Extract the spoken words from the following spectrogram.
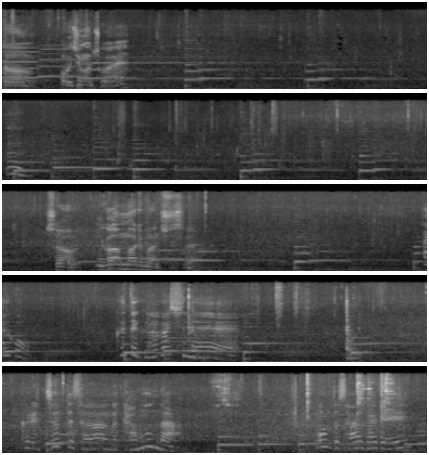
너 오징어 좋아해? 저 이거 한 마리만 주세요. 아이고, 그때 그 아가씨네. 그래, 저때 사간 거 다 묻나? 오늘도 사가래.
